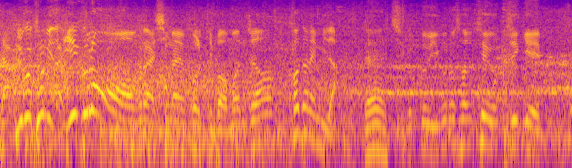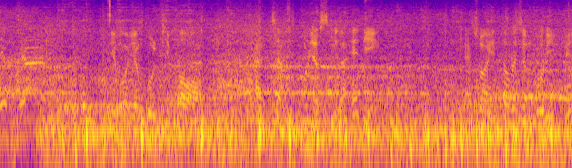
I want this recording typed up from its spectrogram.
자, 그리고 들어옵니다. 이근호. 심하영 골키퍼 먼저 걷어냅니다. 네, 지금 또 이근호 선수의 움직임 이번엔 골키퍼 살짝 올렸습니다. 헤딩. 네, 중앙에 떨어진 볼이 있고요.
